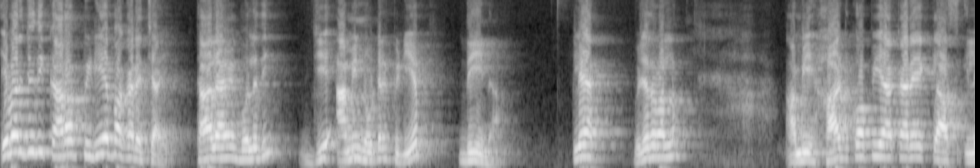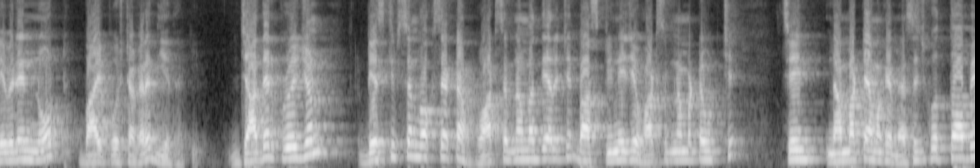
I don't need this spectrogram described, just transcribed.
এবার যদি কারও পিডিএফ আকারে চাই, তাহলে আমি বলে দিই যে আমি নোটের পিডিএফ দিই না। ক্লিয়ার বুঝাতে পারলাম? আমি হার্ড কপি আকারে ক্লাস ইলেভেনের নোট বাই পোস্ট আকারে দিয়ে থাকি। যাদের প্রয়োজন ডেসক্রিপশন বক্সে একটা হোয়াটসঅ্যাপ নাম্বার দেওয়া রয়েছে বা স্ক্রিনে যে হোয়াটসঅ্যাপ নাম্বারটা উঠছে সেই নাম্বারটা আমাকে মেসেজ করতে হবে।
